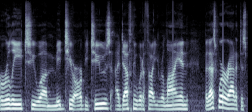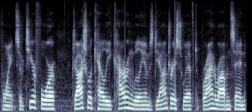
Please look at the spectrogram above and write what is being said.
early to uh, mid tier RB2s, I definitely would have thought you were lying, but that's where we're at at this point. So, tier four, Joshua Kelly, Kyren Williams, D'Andre Swift, Brian Robinson,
